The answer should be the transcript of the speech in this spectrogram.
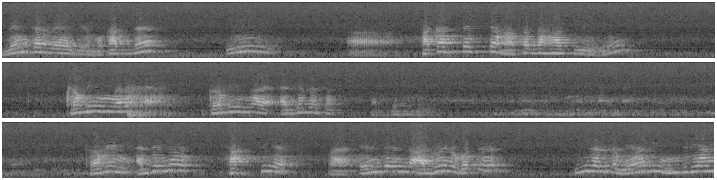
වෙන් කරන්නේ කියන්නේ මොකද්ද? ඒ සකස් වෙච්ච රස ධාතුවේ ක්‍රමයෙන් අර ක්‍රමයෙන් අර ඇදෙන ක්‍රමයෙන් ඇදෙන ශක්තිය එන්නෙන් අඩු වෙනකොට ඊළඟට මෙයාගේ ඉන්ද්‍රියන්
